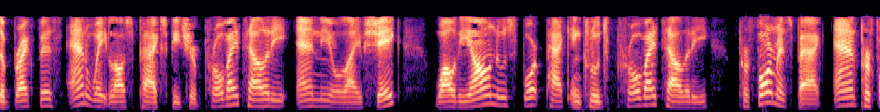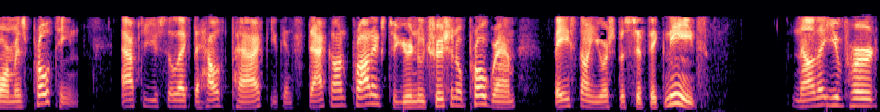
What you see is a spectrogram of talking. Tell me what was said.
The breakfast and weight loss packs feature Pro Vitality and Neolife Shake, while the all new sport pack includes Pro Vitality, Performance Pack, and Performance Protein. After you select the health pack, you can stack on products to your nutritional program based on your specific needs. Now that you've heard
